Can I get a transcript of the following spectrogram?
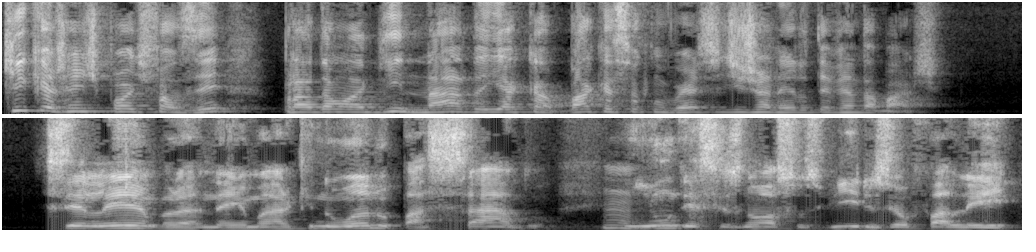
que, que a gente pode fazer para dar uma guinada e acabar com essa conversa de janeiro ter venda baixa? Você lembra, Neymar, que no ano passado, hum. em um desses nossos vídeos, eu falei:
